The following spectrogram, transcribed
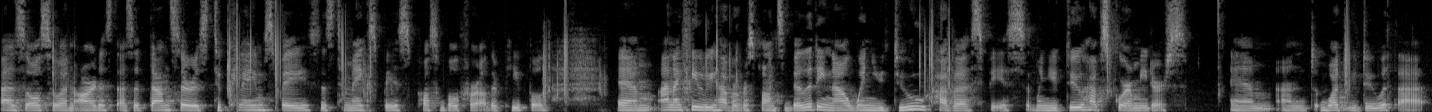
as also an artist, as a dancer, is to claim space, is to make space possible for other people. Um, and I feel we have a responsibility now when you do have a space and when you do have square meters um, and what you do with that.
